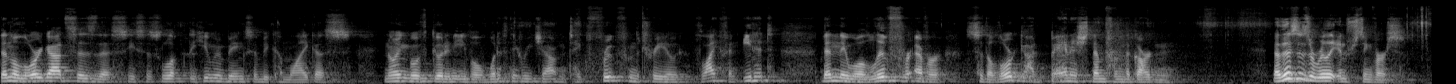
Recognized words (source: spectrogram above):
Then the Lord God says this He says, Look, the human beings have become like us, knowing both good and evil. What if they reach out and take fruit from the tree of life and eat it? Then they will live forever. So the Lord God banished them from the garden. Now, this is a really interesting verse,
